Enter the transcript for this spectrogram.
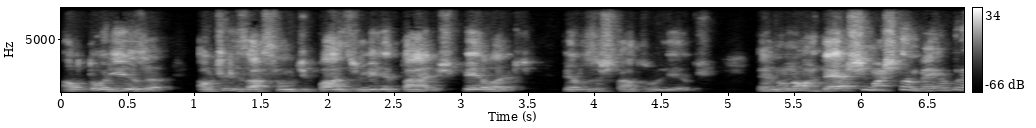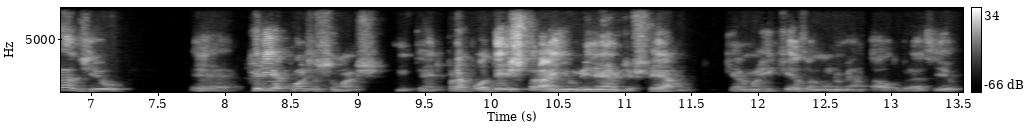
autoriza a utilização de bases militares pelas, pelos Estados Unidos é, no Nordeste, mas também o Brasil é, cria condições, para poder extrair o minério de ferro, que era uma riqueza monumental do Brasil,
